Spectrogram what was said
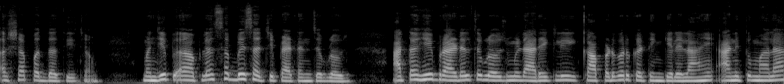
अशा पद्धतीचं. म्हणजे आपल्या आपलं सभ्यसाची पॅटर्नचे ब्लाऊज. आता हे ब्रायडलचं ब्लाऊज मी डायरेक्टली कापडवर कटिंग केलेलं आहे आणि तुम्हाला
